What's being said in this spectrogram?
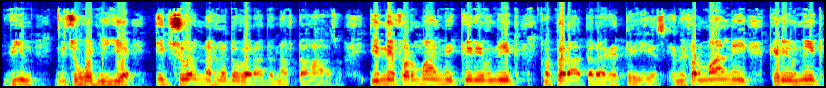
він сьогодні є і член наглядової ради Нафтогазу, і неформальний керівник оператора ГТС, і неформальний керівник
